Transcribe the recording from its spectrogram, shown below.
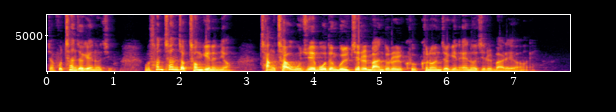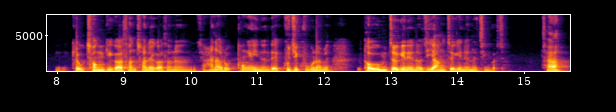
자 후천적 에너지고 그럼 선천적 정기는요. 장차 우주의 모든 물질을 만들 그 근원적인 에너지를 말해요. 결국 전기가 선천에 가서는 하나로 통해 있는데 굳이 구분하면 더 음적인 에너지, 양적인 에너지인 거죠. 자,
